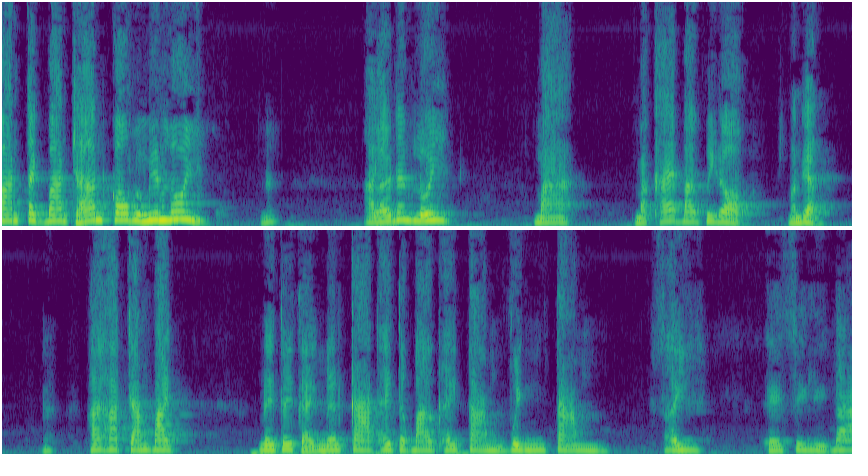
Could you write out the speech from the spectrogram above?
បានតិចបានច្រើនក៏វាមានលុយណាឥឡូវហ្នឹងលុយ មកមួយខែបើកពីរដងមិនចឹងហើយអត់ចាំបាច់នេះទៅក្រែងមានកាតអីទៅបើកអីតាមវិញតាមស្អីអេស៊ីលីដា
